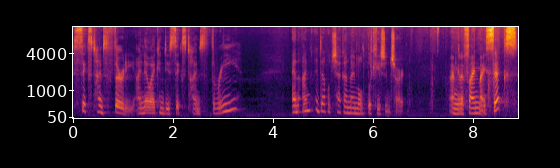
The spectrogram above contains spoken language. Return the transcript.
6 times 30. I know I can do 6 times 3. And I'm going to double check on my multiplication chart. I'm going to find my 6,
